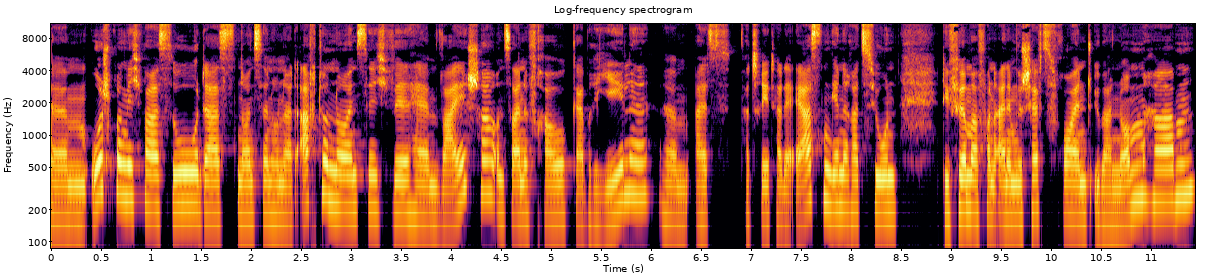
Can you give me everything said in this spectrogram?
Ähm, ursprünglich war es so, dass 1998 Wilhelm Weischer und seine Frau Gabriele ähm, als Vertreter der ersten Generation die Firma von einem Geschäftsfreund übernommen haben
